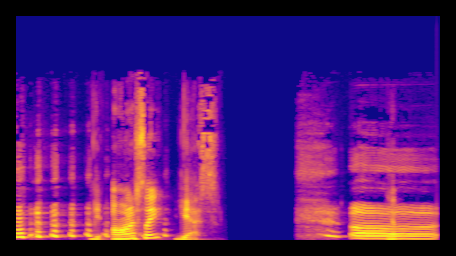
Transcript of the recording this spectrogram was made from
Honestly, yes. Uh,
